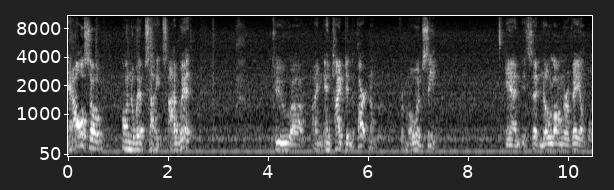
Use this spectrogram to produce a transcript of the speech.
And also on the websites, I went to uh, and typed in the part number from OMC, and it said no longer available.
